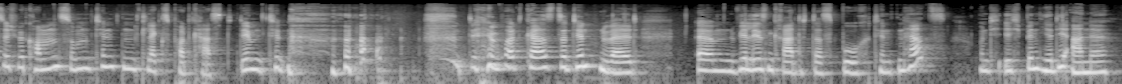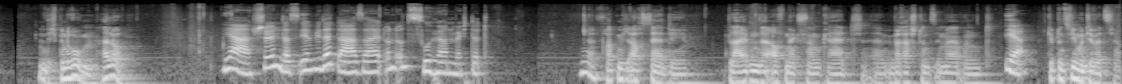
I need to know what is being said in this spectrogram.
Herzlich willkommen zum Tintenklecks-Podcast, dem, Tin dem Podcast zur Tintenwelt. Ähm, wir lesen gerade das Buch Tintenherz und ich bin hier die Anne. Und ich bin Ruben. Hallo. Ja, schön, dass ihr wieder da seid und uns zuhören möchtet. Ja, freut mich auch sehr. Die bleibende Aufmerksamkeit äh, überrascht uns immer und ja. gibt uns viel Motivation.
